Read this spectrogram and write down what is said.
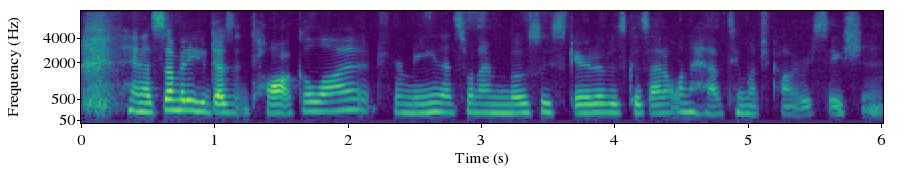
And as somebody who doesn't talk a lot for me that's what i'm mostly scared of is because i don't want to have too much conversation.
